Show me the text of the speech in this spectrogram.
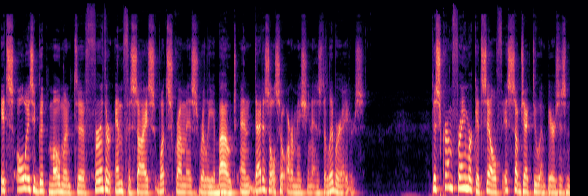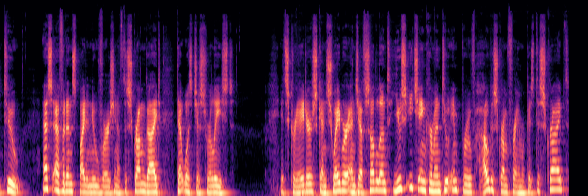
it's always a good moment to further emphasize what Scrum is really about, and that is also our mission as the Liberators. The Scrum framework itself is subject to empiricism too, as evidenced by the new version of the Scrum Guide that was just released. Its creators, Ken Schwaber and Jeff Sutherland, use each increment to improve how the Scrum framework is described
